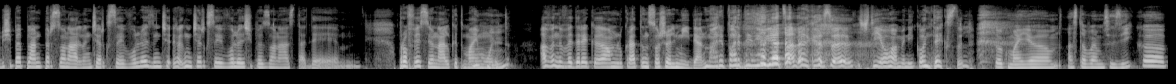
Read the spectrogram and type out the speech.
și pe plan personal încerc să evoluez, încerc, încerc să evoluez și pe zona asta de profesional cât mai mm-hmm. mult având în vedere că am lucrat în social media în mare parte din viața mea ca să știe oamenii contextul. Tocmai uh, asta voiam să zic, că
